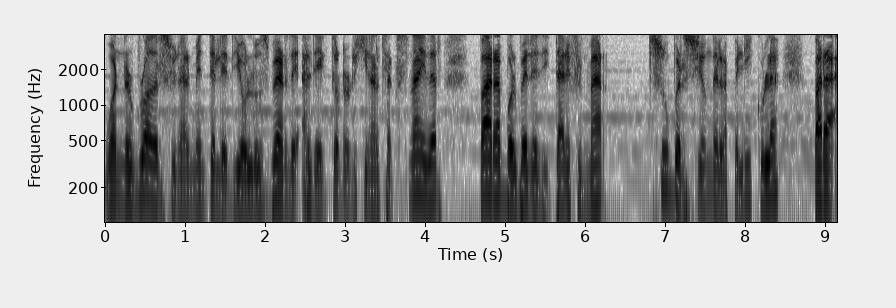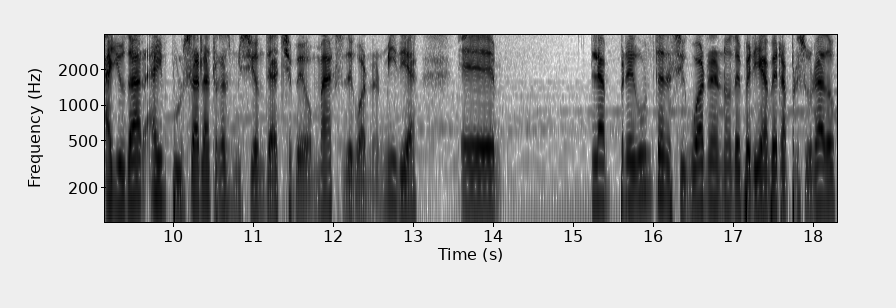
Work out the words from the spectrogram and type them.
Warner Brothers finalmente le dio luz verde al director original Zack Snyder para volver a editar y filmar su versión de la película para ayudar a impulsar la transmisión de HBO Max de Warner Media. Eh, la pregunta de si Warner no debería haber apresurado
